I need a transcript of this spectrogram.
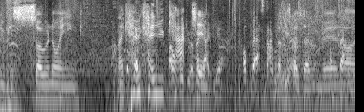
Luke is so annoying. Like, how can you catch don't think you have any him? idea how fast I was But these guys don't How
